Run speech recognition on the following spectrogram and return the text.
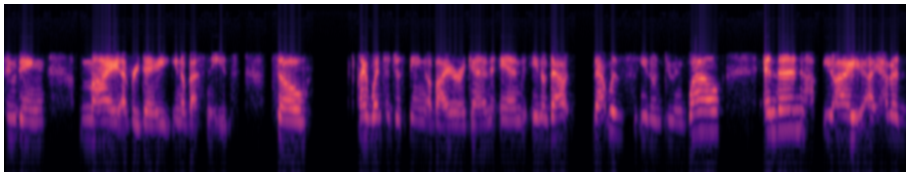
suiting my everyday you know best needs. So I went to just being a buyer again and you know that that was you know doing well and then you know, I, I had a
